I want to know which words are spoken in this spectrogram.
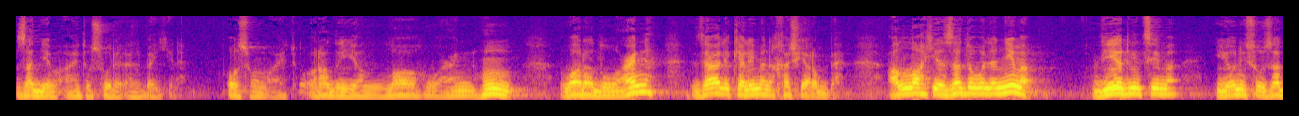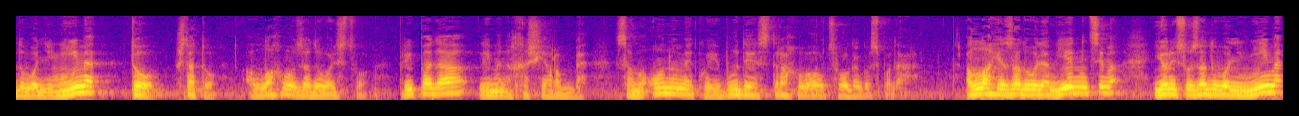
zadnjem ajetu sure Al-Bayyine, osmom ajetu. Radijallahu anhum wa radu anh, zalike liman hašja rabbe. Allah je zadovoljan njima, vjernicima, i oni su zadovoljni njime. To, šta to? Allahovo zadovoljstvo pripada liman hašja rabbe, Samo onome koji bude strahovao od svoga gospodara. Allah je zadovoljan vjernicima i oni su zadovoljni njime,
